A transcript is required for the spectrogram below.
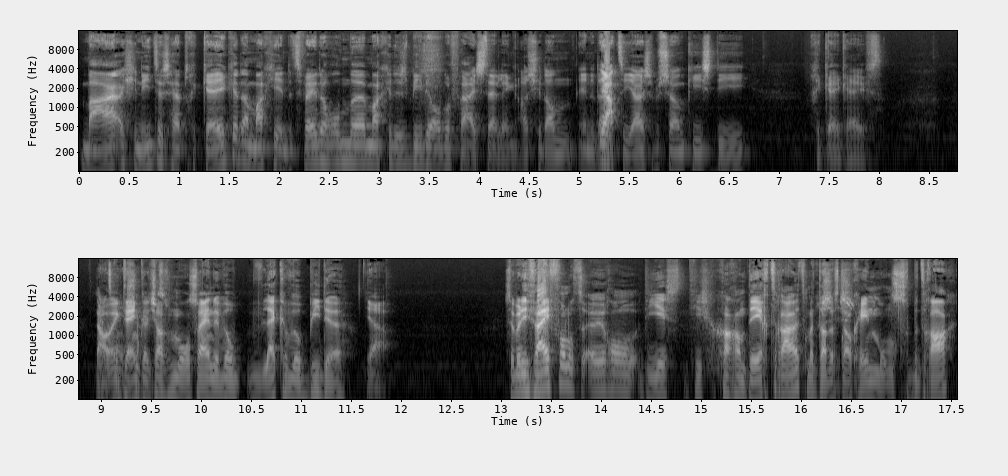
maar als je niet dus hebt gekeken, dan mag je in de tweede ronde mag je dus bieden op een vrijstelling. Als je dan inderdaad Ja. de juiste persoon kiest die gekeken heeft. Nou, Dat ik denk dat je als mol zijnde wil, lekker wil bieden. Ja, Zeg maar, die 500 euro, die is, die is gegarandeerd eruit. Maar dat is nou geen monsterbedrag.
